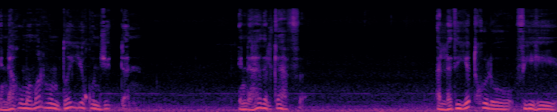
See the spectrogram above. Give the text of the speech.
إنه ممر ضيق جدا. إن هذا الكهف الذي يدخل فيه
